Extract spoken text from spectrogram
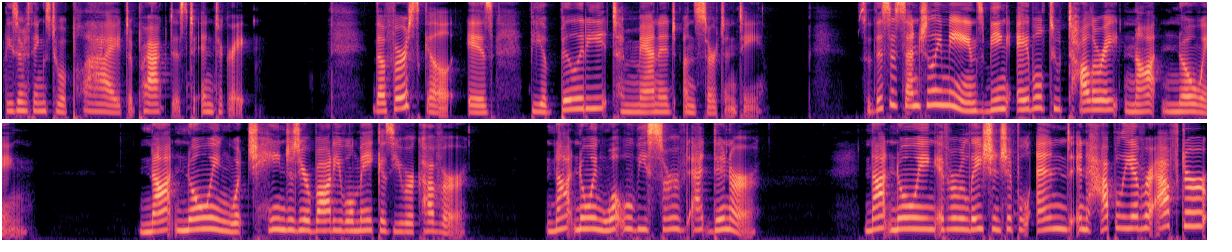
These are things to apply, to practice, to integrate. The first skill is the ability to manage uncertainty. So, this essentially means being able to tolerate not knowing, not knowing what changes your body will make as you recover, not knowing what will be served at dinner, not knowing if a relationship will end in happily ever after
